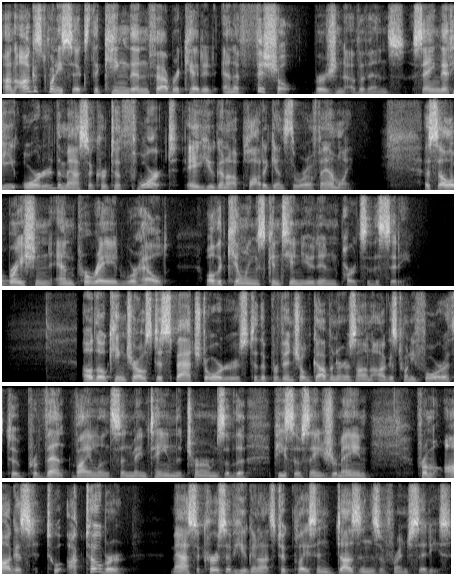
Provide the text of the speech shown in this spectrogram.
On August 26, the king then fabricated an official version of events, saying that he ordered the massacre to thwart a Huguenot plot against the royal family. A celebration and parade were held, while the killings continued in parts of the city. Although King Charles dispatched orders to the provincial governors on August 24th to prevent violence and maintain the terms of the Peace of Saint Germain, from August to October, massacres of Huguenots took place in dozens of French cities.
